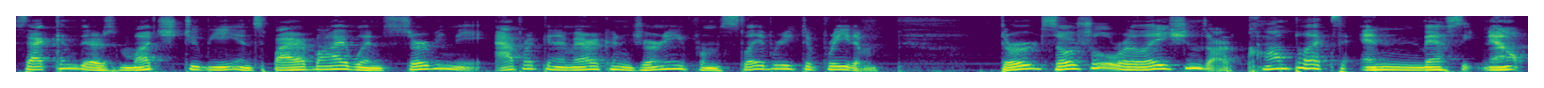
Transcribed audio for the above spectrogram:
Second, there's much to be inspired by when serving the African American journey from slavery to freedom. Third, social relations are complex and messy. Now,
